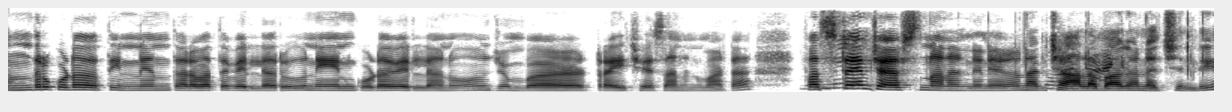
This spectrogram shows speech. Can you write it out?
అందరూ కూడా తిన్న తర్వాత వెళ్ళారు. నేను కూడా వెళ్ళాను. జుంబా ట్రై చేశానమాట ఫస్ట్ టైం చేస్తున్నానండి నేను. నాకు చాలా బాగా నచ్చింది.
